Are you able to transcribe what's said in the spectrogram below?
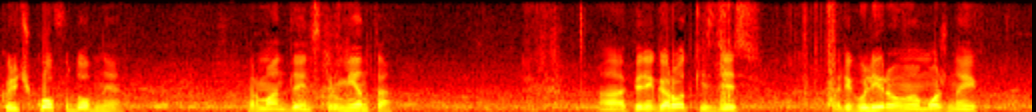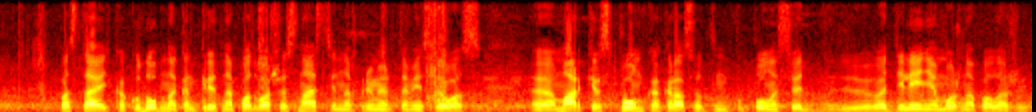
крючков удобные, карман для инструмента. А, Перегородки здесь регулируемые, можно их поставить как удобно, конкретно под ваши снасти. Например, там, если у вас э, маркер с пом, как раз вот полностью в отделение можно положить.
